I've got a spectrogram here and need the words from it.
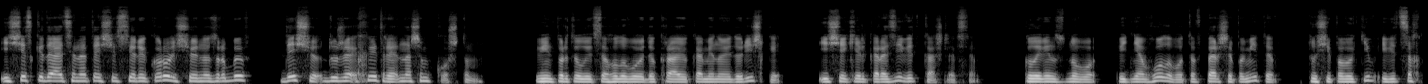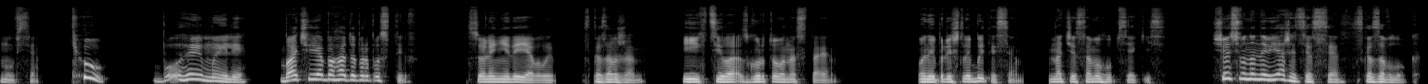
і ще скидається на те, що сірий король щойно зробив дещо дуже хитре нашим коштом. Він притулився головою до краю кам'яної доріжки і ще кілька разів відкашлявся. Коли він знову підняв голову, то вперше помітив туші павуків і відсахнувся. Тьху! Боги милі. Бачу, я багато пропустив. Соляні дияволи, сказав Жан, і їх ціла згуртована стая. Вони прийшли битися, наче самогубці якісь. Щось воно не в'яжеться все, сказав Лок.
